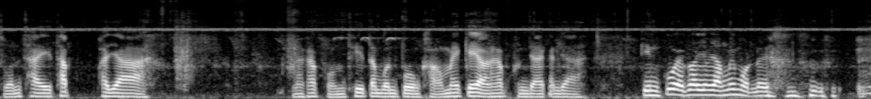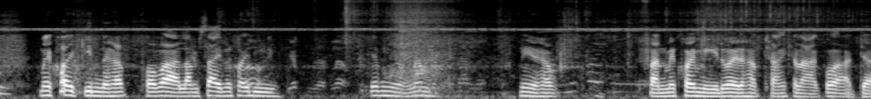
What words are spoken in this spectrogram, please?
สวนไทยทับพญานะครับ ผมที่ตำบลโป่งเขาแม่แก้วนะครับ คุณยายกัญญา กินกล้วยก็ยังยังไม่หมดเลย ไม่ค่อยกินนะครับ เพราะว่าลำไส้ไม่ค่อยดีเจ็บเหงือกน้ำนี่ครับ ฟันไม่ค่อยมีด้วยนะครับ ช้างชราก็อาจจะ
